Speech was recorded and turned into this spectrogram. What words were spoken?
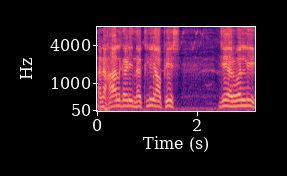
અને હાલ ઘડી નકલી ઓફિસ જે અરવલ્લી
